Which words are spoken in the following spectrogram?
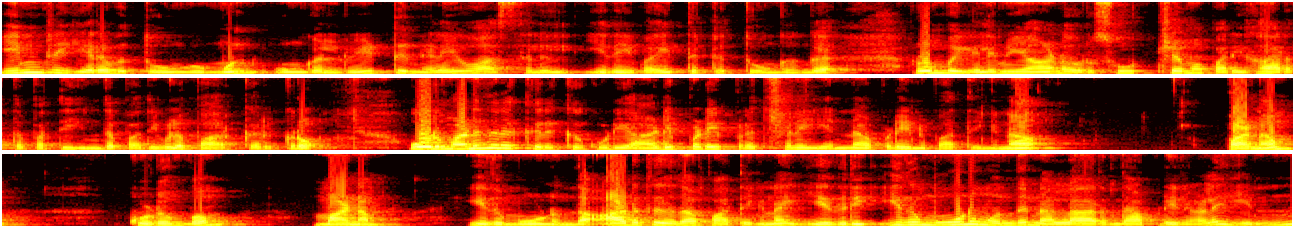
இன்று இரவு தூங்கும் முன் உங்கள் வீட்டு நிலைவாசலில் இதை வைத்துட்டு தூங்குங்க. ரொம்ப எளிமையான ஒரு சூட்சம பரிகாரத்தை பற்றி இந்த பதிவில் பார்க்க இருக்கிறோம். ஒரு மனிதனுக்கு இருக்கக்கூடிய அடிப்படை பிரச்சனை என்ன அப்படின்னு பார்த்தீங்கன்னா பணம் குடும்பம் மனம். இது மூணும் தான் அடுத்தது தான் பார்த்தீங்கன்னா எதிரி. இது மூணும் வந்து நல்லா இருந்தா அப்படின்னால என்ன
